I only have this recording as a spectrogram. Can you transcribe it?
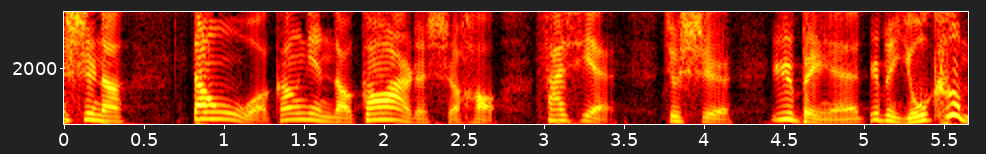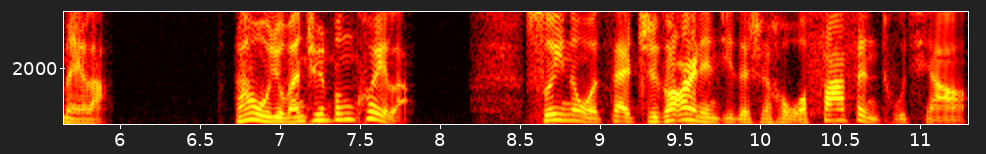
是呢，当我刚念到高二的时候，发现就是日本人、日本游客没了，然后我就完全崩溃了。所以呢，我在职高二年级的时候，我发愤图强，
